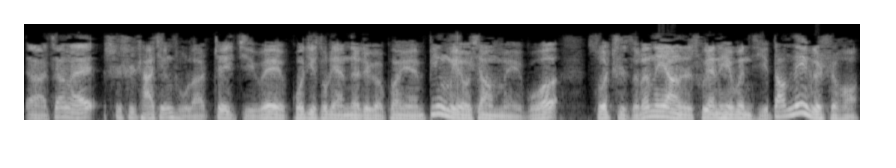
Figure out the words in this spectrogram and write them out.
啊，将来事实查清楚了，这几位国际足联的这个官员并没有像美国所指责的那样的出现那些问题，到那个时候，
